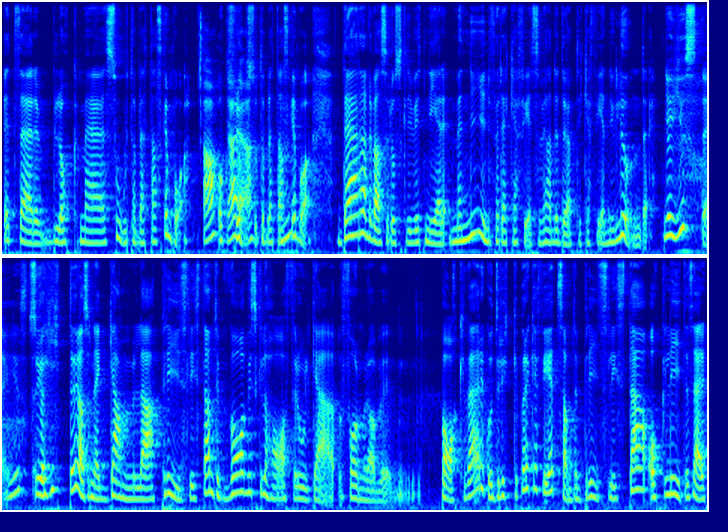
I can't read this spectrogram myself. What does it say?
ett så här block med soltablettasken på? Ja, och ja, ja. fruktsoltablettasken på. Där hade vi alltså då skrivit ner menyn för det kaféet som vi hade döpt till Café Nylund. Ja just det, just det. Så jag hittade alltså den där gamla prislistan, typ vad vi skulle ha för olika former av bakverk och drycker på det kaféet samt en prislista och lite så här,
